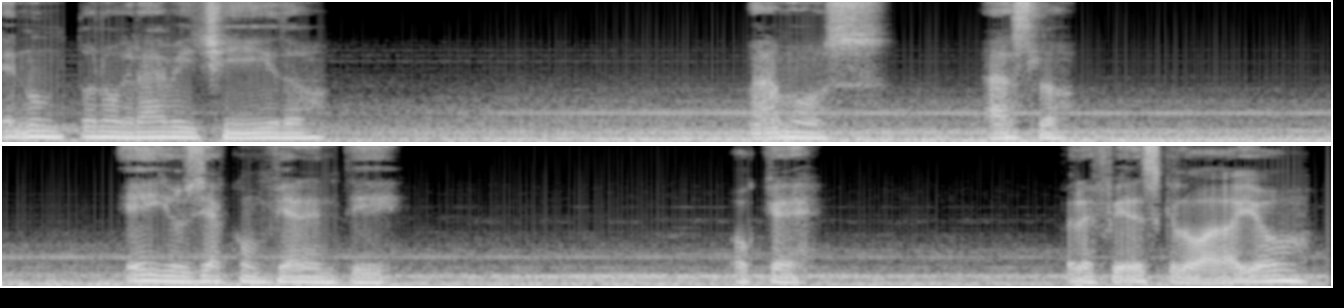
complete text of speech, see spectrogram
en un tono grave y chillido. Vamos, hazlo. Ellos ya confían en ti. ¿O qué? ¿Prefieres que lo haga yo?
